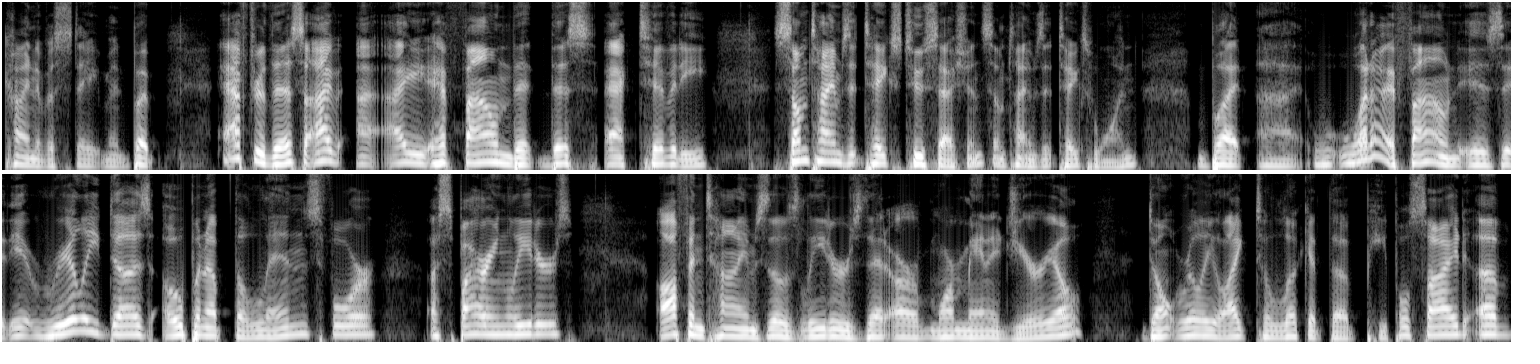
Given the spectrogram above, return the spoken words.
kind of a statement. But after this, I I have found that this activity sometimes it takes two sessions, sometimes it takes one. But uh, what I have found is that it really does open up the lens for aspiring leaders oftentimes those leaders that are more managerial don't really like to look at the people side of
